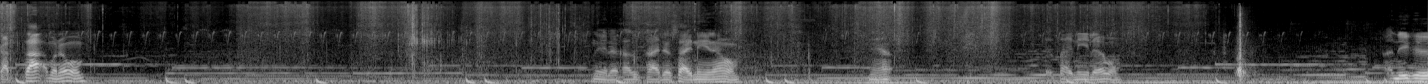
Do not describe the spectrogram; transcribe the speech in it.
กัดซะหมดนะผม นี่แหละครับสุดท้ายเดี๋ยวใส่นี่นะครับผมนี่ฮะเดี๋ยวใส่นี่แล้วผม อันนี้คือ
